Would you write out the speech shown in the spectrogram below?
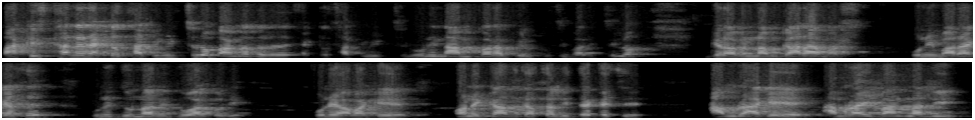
পাকিস্তানের একটা সার্টিফিকেট ছিল, বাংলাদেশের একটা সার্টিফিকেট ছিল। উনি নাম করা বেলকুচি বাড়ি ছিল, গ্রামের নাম গারা মাসু উনি মারা গেছে, উনির জন্য আমি দোয়া করি। উনি আমাকে অনেক গাছ গাছালি দেখাইছে। আমরা আগে, আমরাই বাঙালি,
